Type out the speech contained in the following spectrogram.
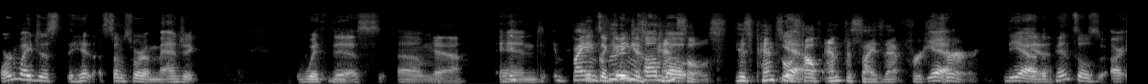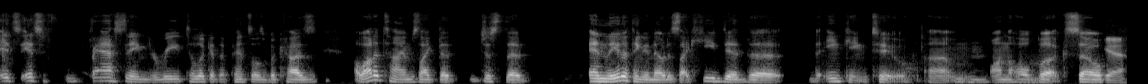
ordway just hit some sort of magic with this um yeah. and by it's a including good his combo. pencils, his pencils Yeah. help emphasize that for Yeah. sure. yeah, Yeah. the pencils are it's it's fascinating to read to look at the pencils because a lot of times like the just the and the other thing to note is like he did the the inking too um on the whole book so Yeah.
